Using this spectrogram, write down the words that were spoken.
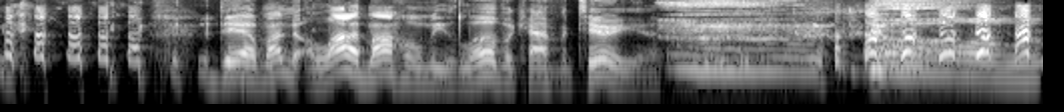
Damn, I know a lot of my homies love a cafeteria. no.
